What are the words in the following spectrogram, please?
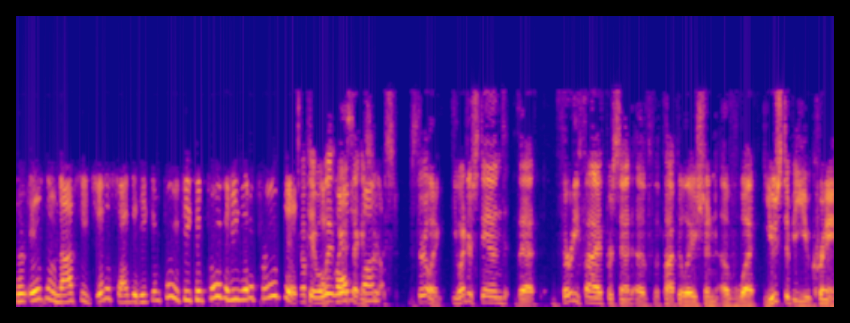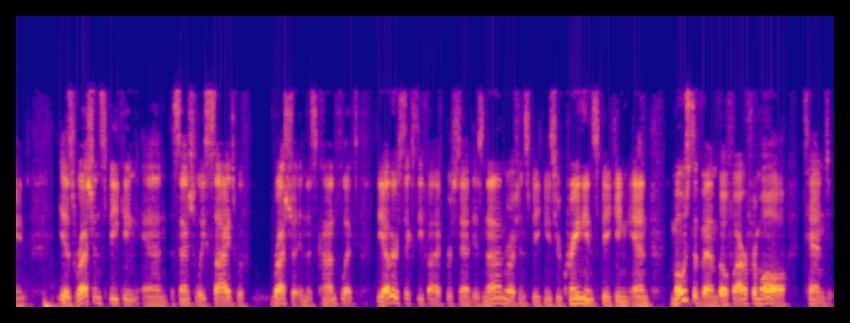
there is no Nazi genocide that he can prove. If he could prove it, he would have proved it. Okay, well, wait, wait a second, on... Sterling. You understand that 35% of the population of what used to be Ukraine is Russian speaking and essentially sides with Russia in this conflict. The other 65% is non Russian speaking, is Ukrainian speaking, and most of them, though far from all, tend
